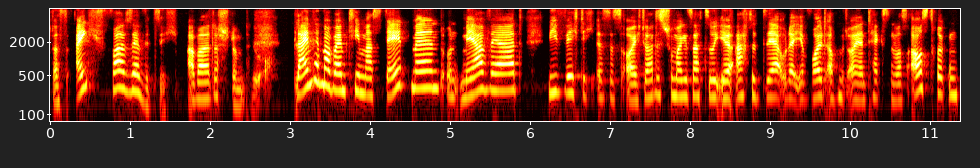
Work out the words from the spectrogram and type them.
Das eigentlich war sehr witzig, aber das stimmt. Ja. Bleiben wir mal beim Thema Statement und Mehrwert. Wie wichtig ist es euch? Du hattest schon mal gesagt, so ihr achtet sehr oder ihr wollt auch mit euren Texten was ausdrücken.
